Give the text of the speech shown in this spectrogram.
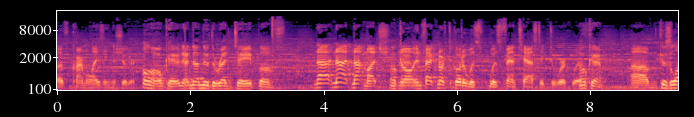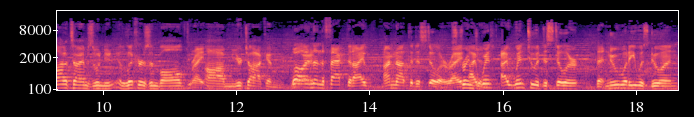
of caramelizing the sugar. oh, okay. Nothing with the red tape of. Not not not much. Okay. No, in fact, North Dakota was was fantastic to work with. Okay. Um, Because a lot of times when you, liquor's involved, Right. Um, you're talking. well, boy, and then the fact that I I'm not the distiller, right? Stringent. I went I went to a distiller that knew what he was doing.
